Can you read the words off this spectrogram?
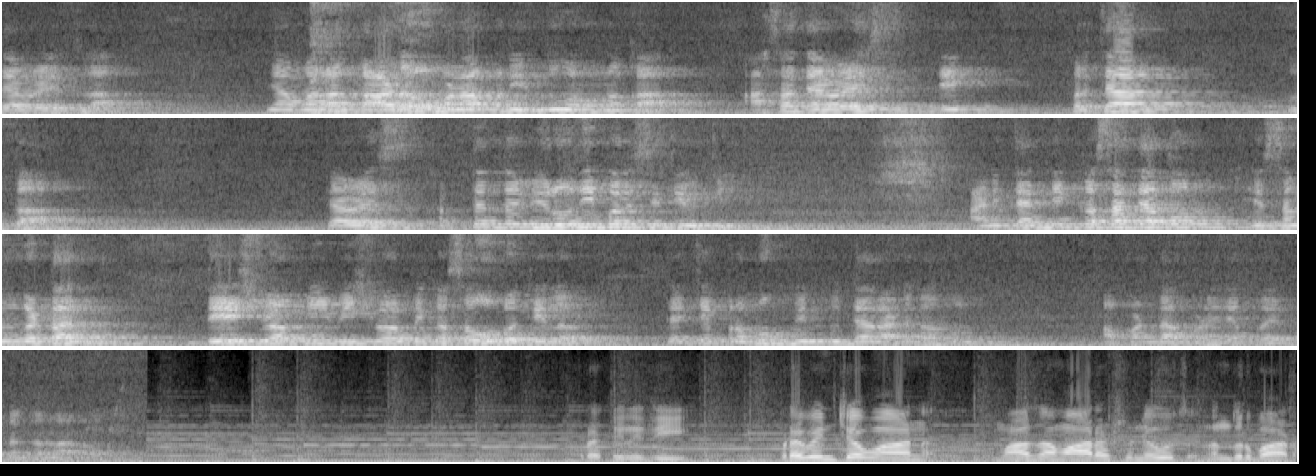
त्यावेळेतला म्हणजे आम्हाला काढव म्हणा पण हिंदू म्हणू नका असा त्यावेळेस एक प्रचार होता. त्यावेळेस अत्यंत विरोधी परिस्थिती होती. आणि त्यांनी कसं त्यातून हे संघटन देशव्यापी विश्वव्यापी कसं उभं केलं त्याचे प्रमुख बिंदू त्या नाटकातून आपण दाखवण्याचा प्रयत्न करणार आहोत. प्रतिनिधी प्रवीण चव्हाण माझा महाराष्ट्र न्यूज नंदुरबार.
